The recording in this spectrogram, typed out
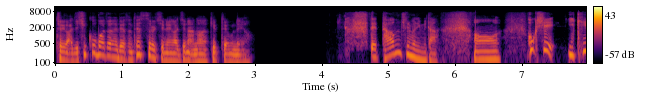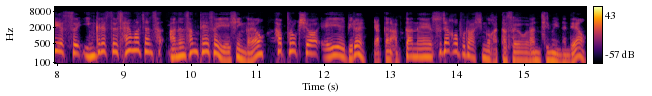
저희가 아직 19 버전에 대해서는 테스트를 진행하지는 않았기 때문에요. 네, 다음 질문입니다. 어, 혹시 EKS ingress를 사용하지 않은 상태에서의 예시인가요? HAProxy와 ALB를 약간 앞단에 수작업으로 하신 것 같아서요. 라는 질문이 있는데요.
